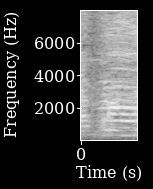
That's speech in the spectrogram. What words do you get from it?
aprender.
